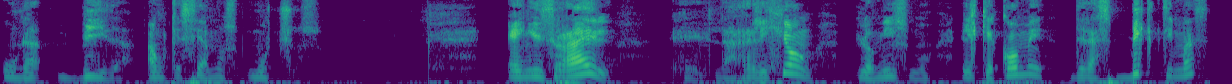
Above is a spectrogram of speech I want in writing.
una vida, aunque seamos muchos. En Israel, eh, la religión lo mismo, el que come de las víctimas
